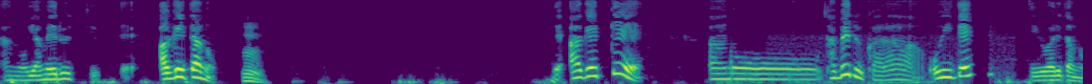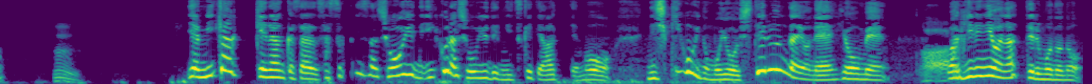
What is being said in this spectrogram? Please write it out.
あの、やめるって言って、あげたの。うん。で、あげて、あのー食べるから、おいでって言われたの。うん。いや、見たっけなんかさ、さすがにさ、醤油で、いくら醤油で煮つけてあっても、錦鯉の模様してるんだよね、表面。輪切りにはなってるものの。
